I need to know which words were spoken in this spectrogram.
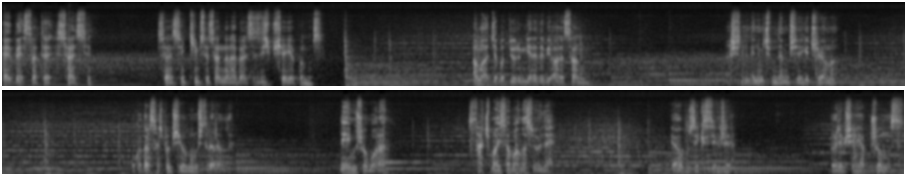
He Behzat he sensin. Sensin. Kimse senden habersiz hiçbir şey yapamaz. Ama acaba diyorum gene de bir arasan mı? Şimdi benim içimden bir şey geçiyor ama... O kadar saçma bir şey olmamıştır herhalde. Neymiş o Boran? Saçmaysa bana söyle. Ya bu Zeki Sivri böyle bir şey yapmış olmasın?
